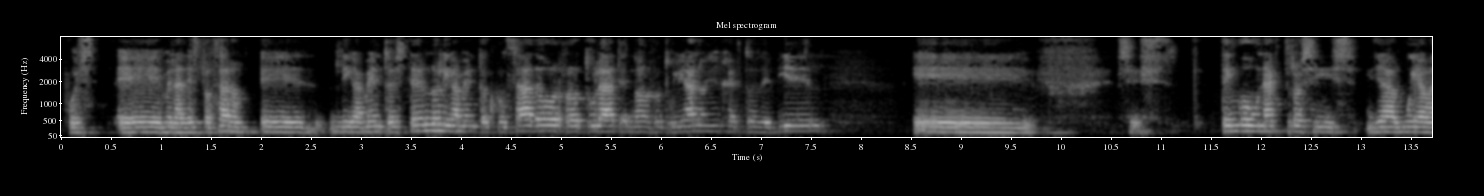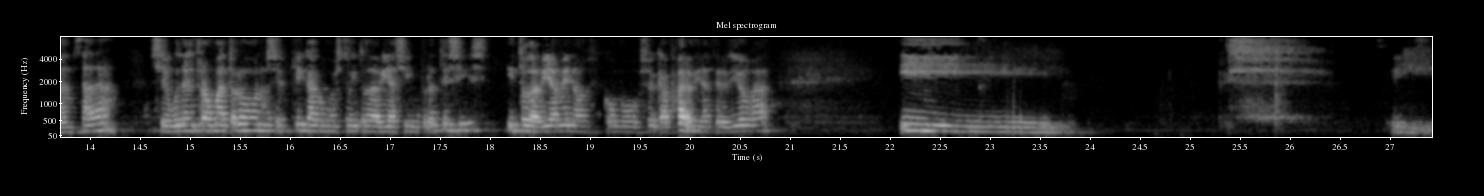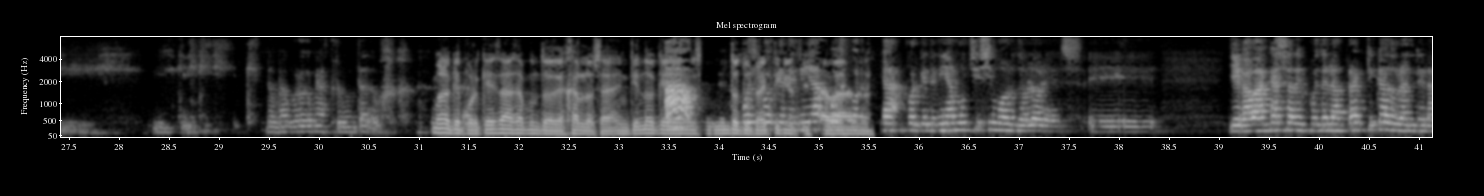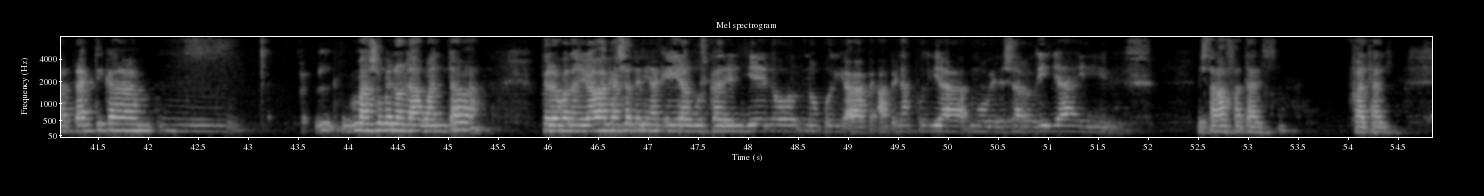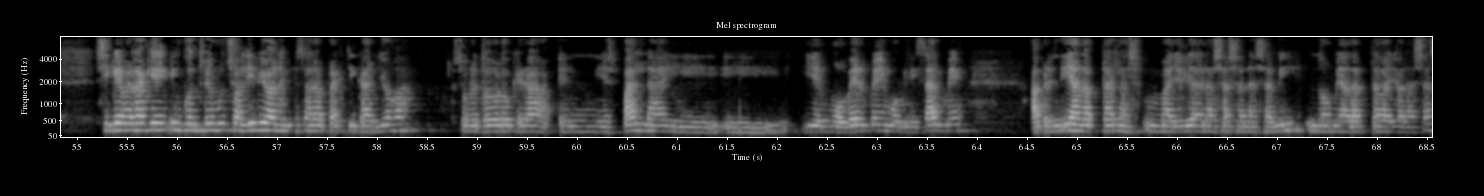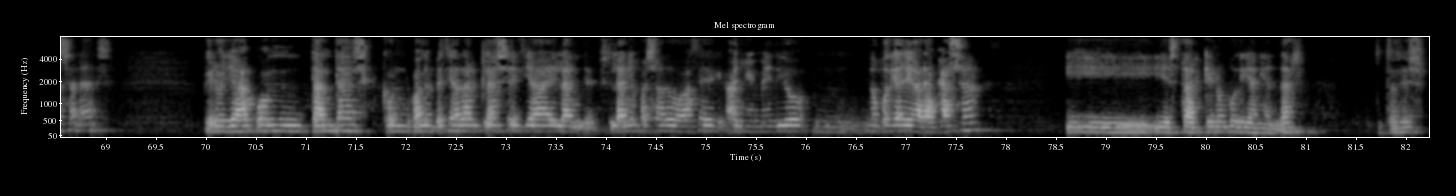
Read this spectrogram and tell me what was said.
Pues eh, me la destrozaron. Eh, ligamento externo, ligamento cruzado, rótula, tendón rotuliano, injertos de piel. Eh, tengo una artrosis ya muy avanzada. Según el traumatólogo nos explica cómo estoy todavía sin prótesis y todavía menos cómo soy capaz de hacer yoga. Y, y, no me acuerdo que me has preguntado. Bueno, que por qué estabas a punto de dejarlo. O sea, entiendo que ah, en ese momento tu pues práctica porque tenía, estaba... pues porque, porque, tenía muchísimos dolores. Eh, llegaba a casa después de la práctica, durante la práctica mmm, más o menos la aguantaba, pero cuando llegaba a casa tenía que ir a buscar el hielo, no podía, apenas podía mover esa rodilla y estaba fatal, fatal. Sí que es verdad que encontré mucho alivio al empezar a practicar yoga, sobre todo lo que era en mi espalda y, y, y el moverme, y movilizarme. Aprendí a adaptar la mayoría de las asanas a mí, no me adaptaba yo a las asanas, pero ya con tantas, con, cuando empecé a dar clases ya el año, pasado, hace año y medio, mm, no podía llegar a casa y, estar que no podía ni andar. Entonces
